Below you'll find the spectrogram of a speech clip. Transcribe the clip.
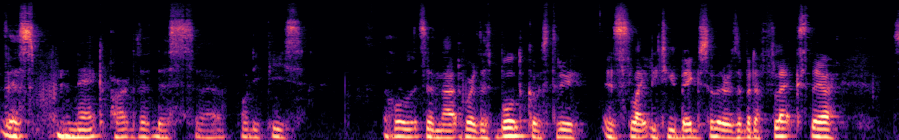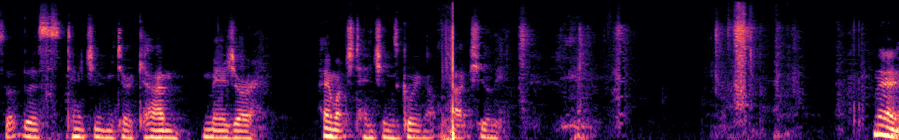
this neck part of this uh, body piece, the hole that's in that where this bolt goes through is slightly too big, so there is a bit of flex there, so this tension meter can measure how much tension is going up actually. Now,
